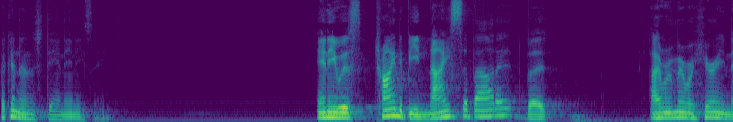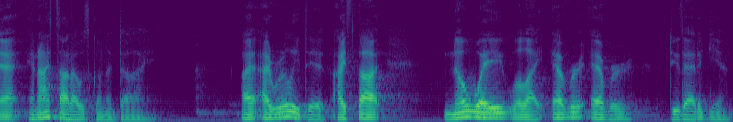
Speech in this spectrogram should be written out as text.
I couldn't understand anything. And he was trying to be nice about it, but I remember hearing that and I thought I was going to die. I, I really did. I thought, no way will I ever, ever do that again.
